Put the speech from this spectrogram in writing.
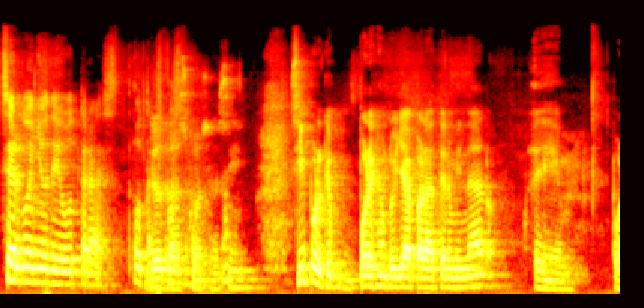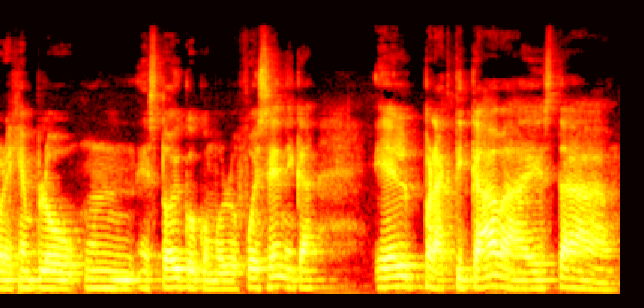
ser dueño de otras, otras, de otras cosas. sí. Sí, porque, por ejemplo, ya para terminar, eh, por ejemplo, un estoico como lo fue Séneca, él practicaba esta,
